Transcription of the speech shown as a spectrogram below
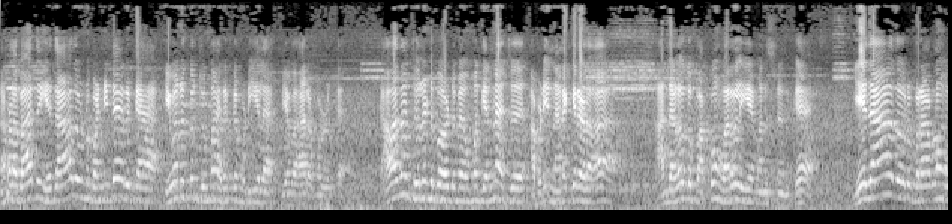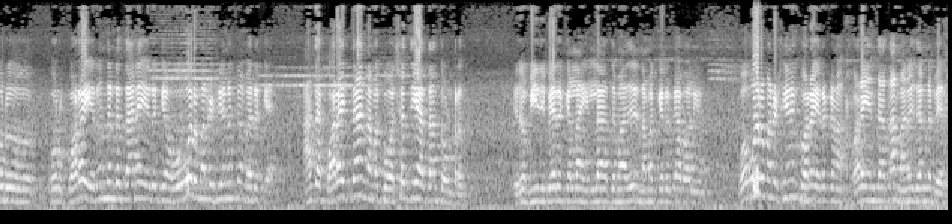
நம்மளை பார்த்து ஏதாவது ஒண்ணு பண்ணிட்டே இருக்கா? இவனுக்கும் சும்மா இருக்க முடியல விவகாரம் முழுக்க. அவ தான் சொல்லிட்டு போகட்டுமே உமக்கு என்னாச்சு? அப்படின்னு நினைக்கிறாளோ? அந்த அளவுக்கு பக்குவம் வரலையே மனுஷனுக்கு. ஏதாவது ஒரு ப்ராப்ளம் ஒரு ஒரு குறை இருந்துட்டு தானே இருக்கு. ஒவ்வொரு மனுஷனுக்கும் இருக்கு. அந்த குறைத்தான் நமக்கு வசதியாக தான் தோன்றது. ஏதோ மீதி பேருக்கெல்லாம் இல்லாத மாதிரி நமக்கு இருக்கா வலியும் ஒவ்வொரு மனுஷனும் குறை இருக்கணும். குறை இருந்தால் தான் மனிதன் பேர்.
